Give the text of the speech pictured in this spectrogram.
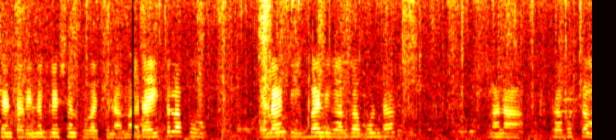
సెంటర్ ఇన్నగ్రేషన్కు వచ్చిన రైతులకు ఎలాంటి ఇబ్బంది కలగకుండా మన ప్రభుత్వం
